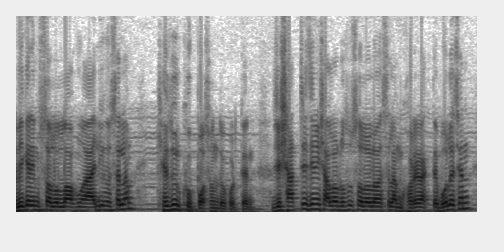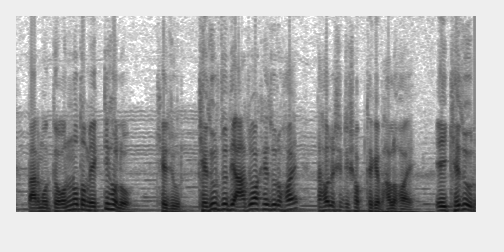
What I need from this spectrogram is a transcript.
নবী করিম সাল্লাহ আলী হুসাল্লাম খেজুর খুব পছন্দ করতেন। যে সাতটি জিনিস আল্লাহ রসুল সাল্লাহ সাল্লাম ঘরে রাখতে বলেছেন, তার মধ্যে অন্যতম একটি হলো খেজুর। খেজুর যদি আজোয়া খেজুর হয়, তাহলে সেটি সবথেকে ভালো হয়। এই খেজুর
